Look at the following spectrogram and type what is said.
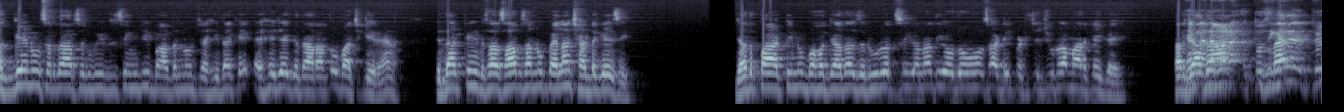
ਅੱਗੇ ਨੂੰ ਸਰਦਾਰ ਸੁਖਬੀਰ ਸਿੰਘ ਜੀ ਬਾਦਲ ਨੂੰ ਚਾਹੀਦਾ ਕਿ ਇਹੋ ਜਿਹੇ ਗਦਾਰਾਂ ਤੋਂ ਬਚ ਕੇ ਰਹਿਣ। ਜਿੱਦਾਂ ਢੀਂਡਸਾ ਸਾਹਿਬ ਸਾਨੂੰ ਪਹਿਲਾਂ ਛੱਡ ਗਏ ਸੀ। ਜਦ ਪਾਰਟੀ ਨੂੰ ਬਹੁਤ ਜ਼ਿਆਦਾ ਜ਼ਰੂਰਤ ਸੀ ਉਹਨਾਂ ਦੀ ਉਦੋਂ ਸਾਡੀ ਪਿੱਠ 'ਚ ਛੁਰਾ ਮਾਰ ਕੇ ਗਏ। ਪਰ ਜਦ ਤੁਸੀਂ ਕਹਿੰਦੇ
